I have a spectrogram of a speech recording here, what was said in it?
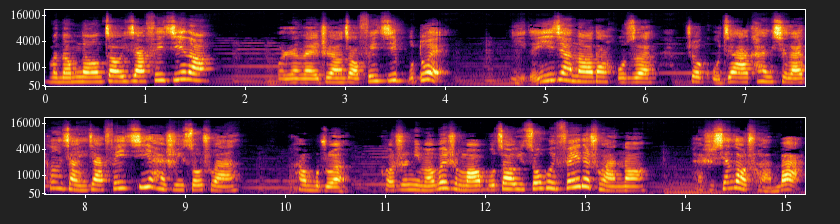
我们能不能造一架飞机呢？我认为这样造飞机不对。你的意见呢，大胡子？这骨架看起来更像一架飞机，还是一艘船？看不准。可是你们为什么不造一艘会飞的船呢？还是先造船吧。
